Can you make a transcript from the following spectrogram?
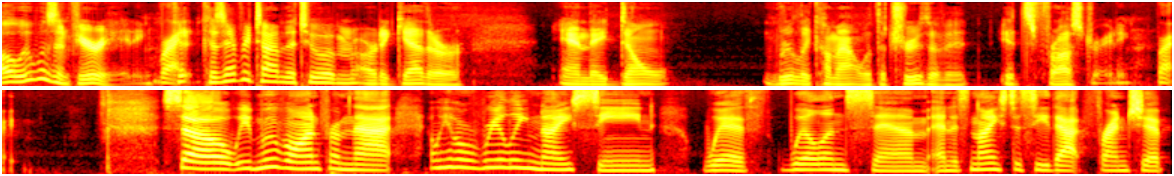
oh, it was infuriating, Right. Because every time the two of them are together, and they don't really come out with the truth of it, it's frustrating. Right. So we move on from that, and we have a really nice scene with Will and Sim, and it's nice to see that friendship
